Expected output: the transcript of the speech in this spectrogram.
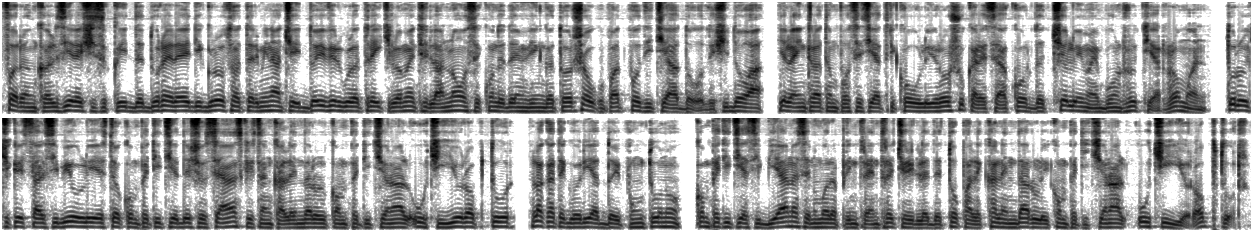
Fără încălzire și săcâit de durere, Edi Grosu a terminat cei 2,3 km la 9 secunde de învingător și a ocupat poziția a 22-a. El a intrat în posesia tricoului roșu care se acordă celui mai bun rutier român. Turul ciclist al Sibiului este o competiție de șosea înscrisă în calendarul competițional UCI Europe Tour la categoria 2.1. Competiția sibiană se numără printre întrecerile de top ale calendarului competițional UCI Europe Tour.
